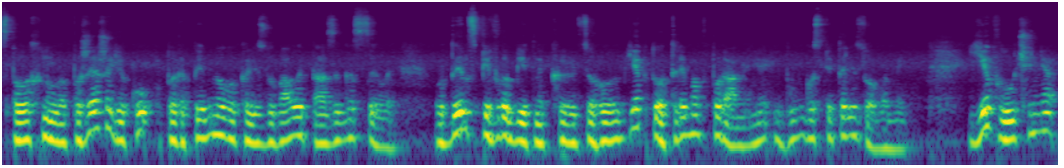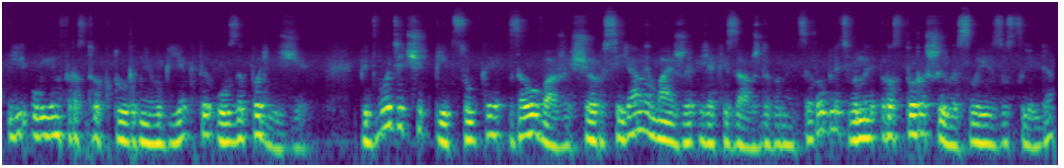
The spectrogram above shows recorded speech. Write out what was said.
спалахнула пожежа, яку оперативно локалізували та загасили. Один співробітник цього об'єкту отримав поранення і був госпіталізований. Є влучення і у інфраструктурні об'єкти у Запоріжжі. Підводячи підсумки, зауважу, що росіяни, майже як і завжди вони це роблять, вони розпорошили свої зусилля.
